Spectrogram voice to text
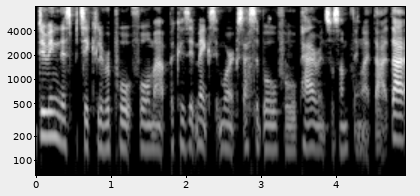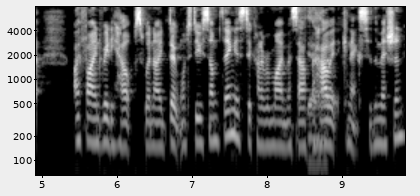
doing this particular report format because it makes it more accessible for parents or something like that that I find really helps when I don't want to do something is to kind of remind myself yeah. of how it connects to the mission.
